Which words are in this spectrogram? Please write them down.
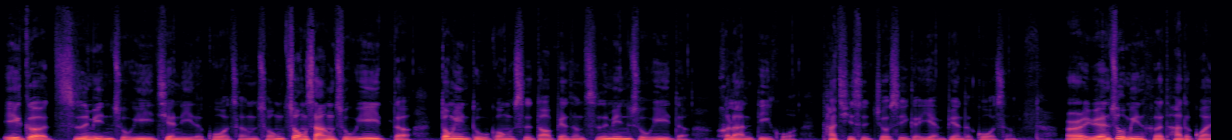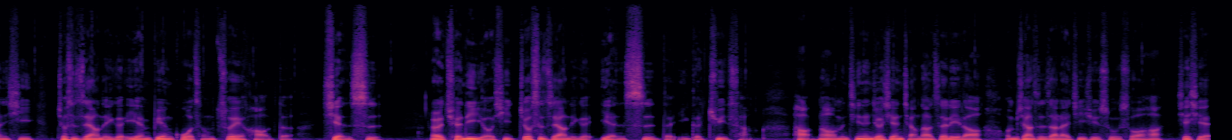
一个殖民主义建立的过程。从重商主义的东印度公司到变成殖民主义的荷兰帝国，它其实就是一个演变的过程。而原住民和他的关系，就是这样的一个演变过程最好的显示。而权力游戏就是这样的一个演示的一个剧场。好，那我们今天就先讲到这里了。我们下次再来继续诉说哈，谢谢。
